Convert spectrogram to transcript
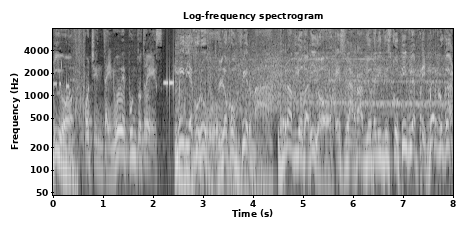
Darío 89.3. Media Gurú lo confirma. Radio Darío es la radio del indiscutible primer lugar.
